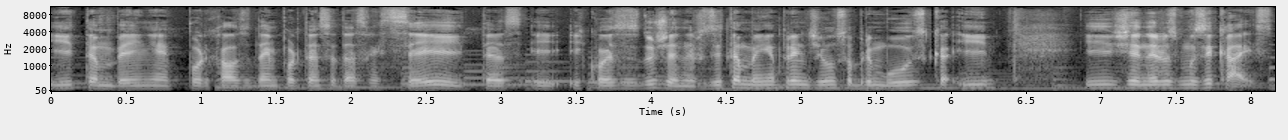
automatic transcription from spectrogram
e também é por causa da importância das receitas e, e coisas do gênero. E também aprendiam sobre música e, e gêneros musicais.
